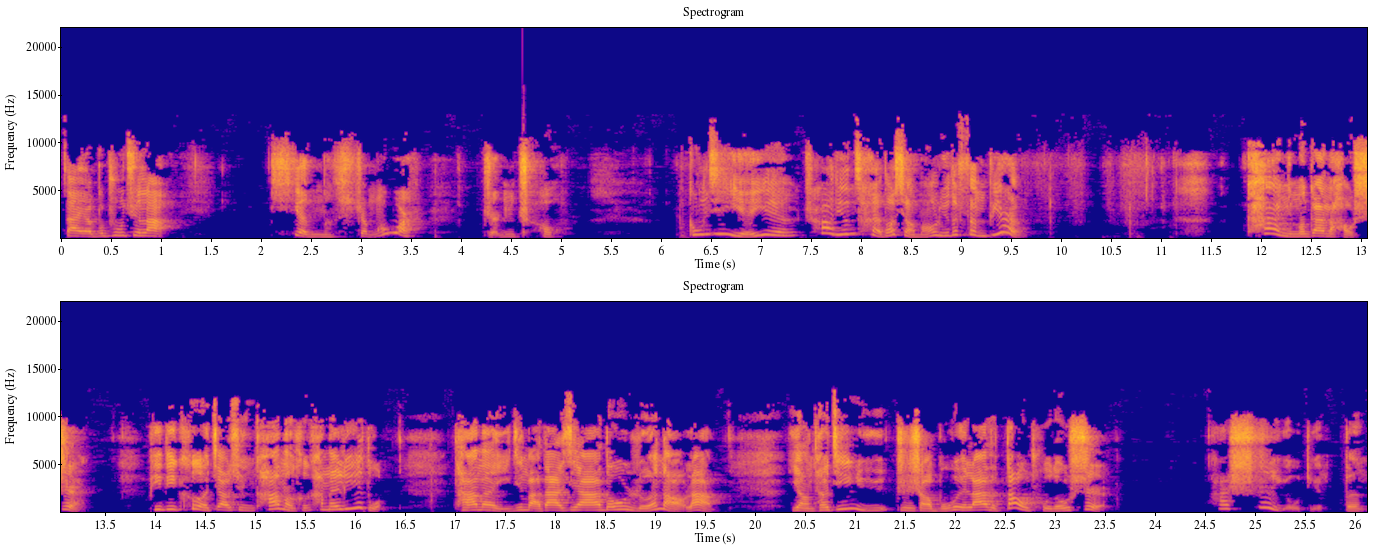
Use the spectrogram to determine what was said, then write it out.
再也不出去了。天哪，什么味儿？真臭！公鸡爷爷差点踩到小毛驴的粪便。看你们干的好事！皮迪克教训卡门和卡梅利多，他们已经把大家都惹恼了。养条金鱼至少不会拉的到处都是。他是有点笨。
